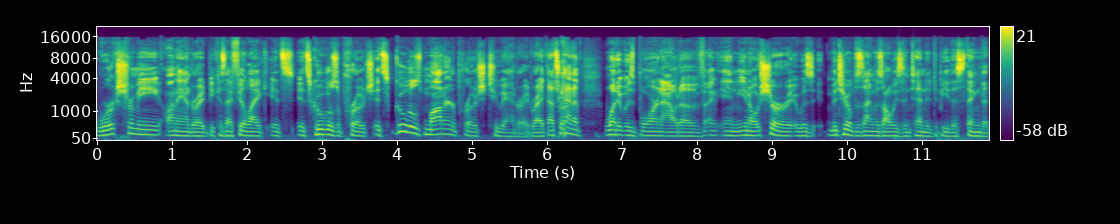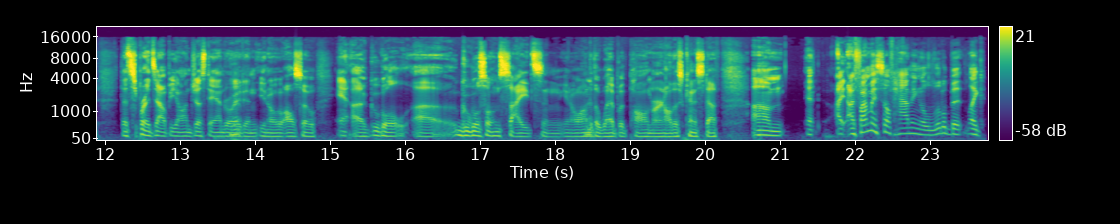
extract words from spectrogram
works for me on Android because I feel like it's it's Google's approach. It's Google's modern approach to Android, right? That's sure. kind of what it was born out of. And, you know, sure, it was material design was always intended to be this thing that that spreads out beyond just Android, yeah. and you know, also uh, Google uh, Google's own sites, and you know, onto yeah. the web with Polymer and all this kind of stuff. Um, I, I, find myself having a little bit like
